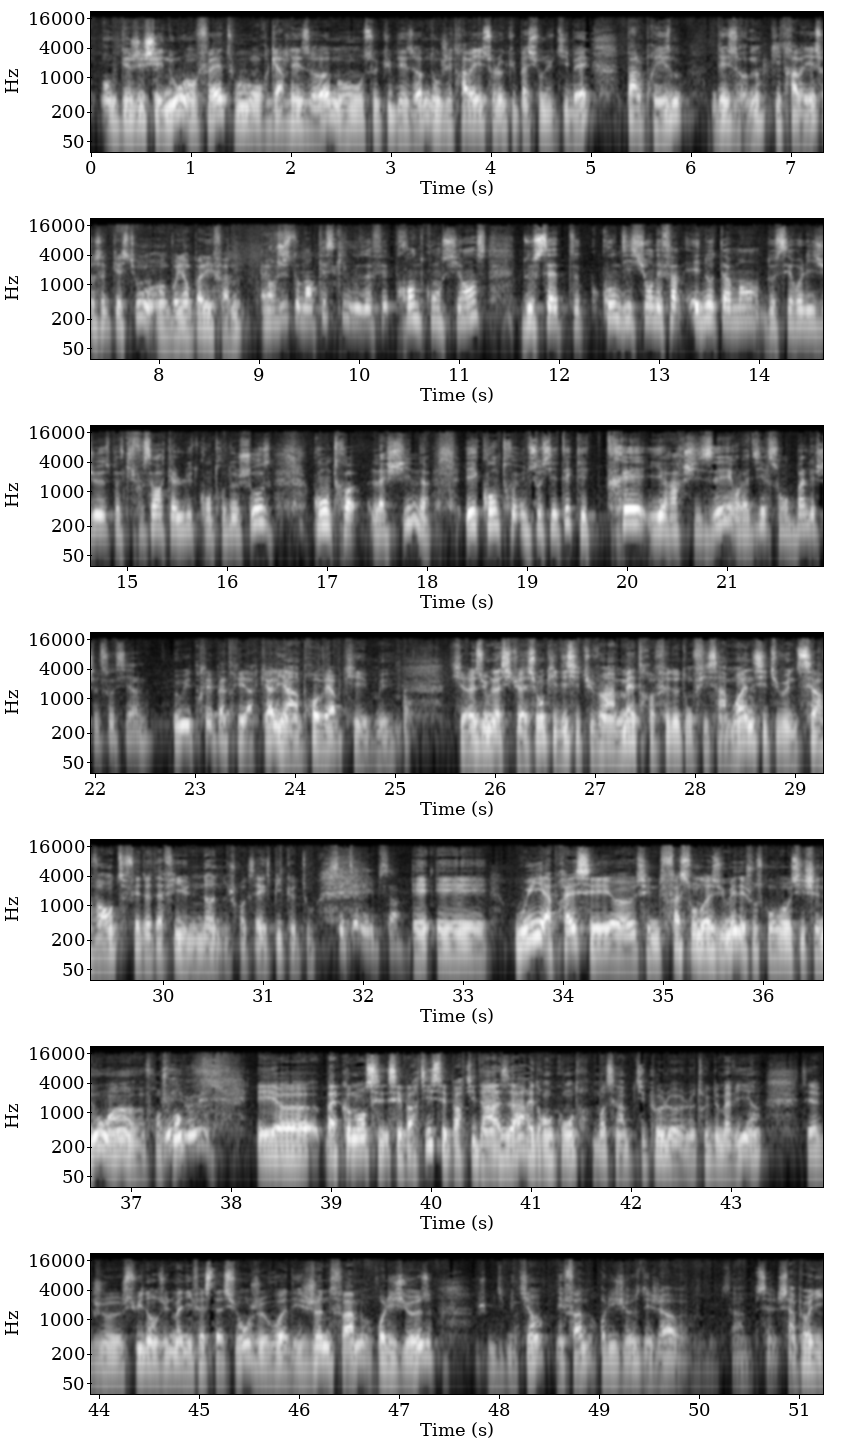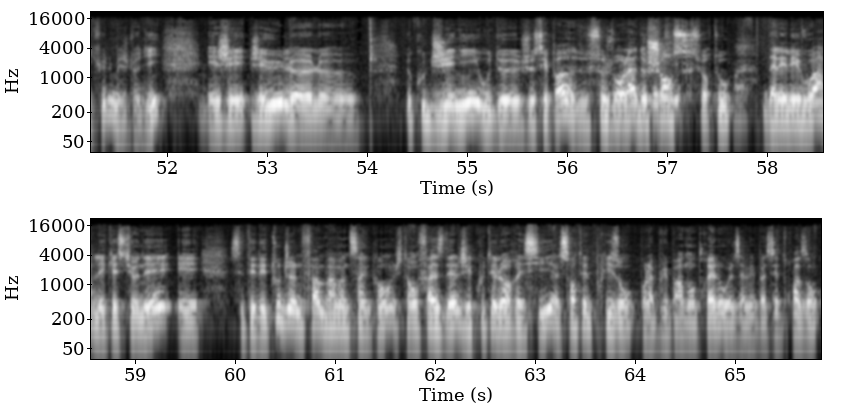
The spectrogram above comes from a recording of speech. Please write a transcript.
engagée chez nous en fait, où on regarde les hommes, on s'occupe des hommes. Donc j'ai travaillé sur l'occupation du Tibet par le prisme des hommes qui travaillaient sur cette question en ne voyant pas les femmes. Alors justement, qu'est-ce qui vous a fait prendre conscience de cette condition des femmes, et notamment de ces religieuses, parce qu'il faut savoir qu'elles luttent contre deux choses, contre la Chine et contre une société qui est très hiérarchisée. On l'a dit, elles sont au bas de l'échelle sociale. Oui, très patriarcale. Il y a un proverbe qui, qui résume la situation, qui dit si tu veux un maître, fais de ton fils un moine, si tu veux une servante, fais de ta fille une nonne. Je crois que ça explique tout. C'est terrible ça. Et, oui, après, euh, c'est une façon de résumer des choses qu'on voit aussi chez nous, hein, franchement. Oui, oui, et euh, bah, comment c'est parti? C'est parti d'un hasard et de rencontres. Moi, c'est un petit peu le, truc de ma vie. Hein. C'est-à-dire que je suis dans une manifestation, je vois des jeunes femmes religieuses. Je me dis, mais tiens, des femmes religieuses, déjà, euh, c'est un, peu ridicule, mais je le dis. Et j'ai eu le, coup de génie ou de, je sais pas, de ce jour-là, de chance surtout, d'aller les voir, de les questionner. Et c'était des toutes jeunes femmes, 20-25 ans. J'étais en face d'elles, j'écoutais leurs récits. Elles sortaient de prison, pour la plupart d'entre elles, où elles avaient passé trois ans.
